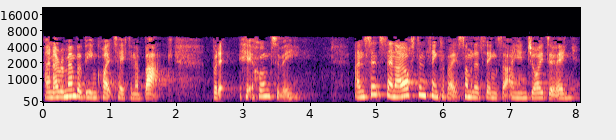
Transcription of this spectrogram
And I remember being quite taken aback, but it hit home to me. And since then, I often think about some of the things that I enjoy doing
